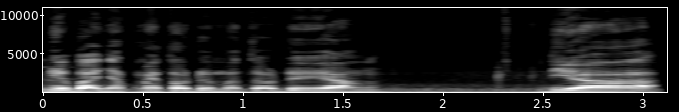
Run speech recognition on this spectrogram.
Dia banyak metode-metode yang dia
